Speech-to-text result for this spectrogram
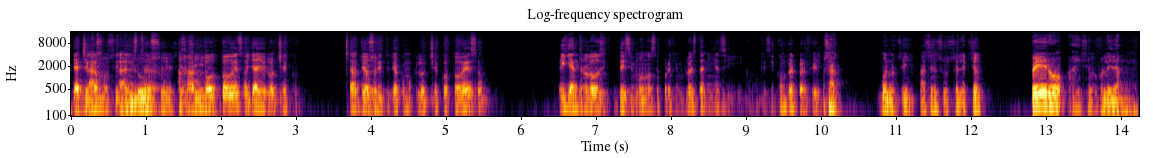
ya checamos las Insta. luces y Ajá, así. todo, todo eso ya yo lo checo. O sea, yo solito ya como que lo checo todo eso. Y ya entre los dos decimos, no sé, por ejemplo, esta niña sí, como que sí cumple el perfil. O sea, bueno, sí, hacen su selección. Pero, ay, se me fue la idea.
